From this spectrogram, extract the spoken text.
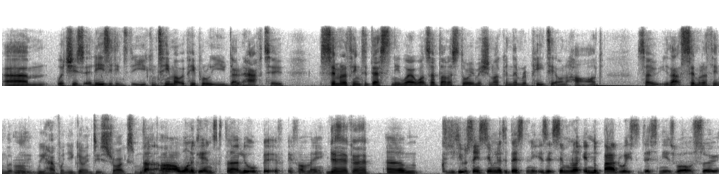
um, which is an easy thing to do. You can team up with people, or you don't have to. Similar thing to Destiny, where once I've done a story mission, I can then repeat it on hard. So that similar thing that we- Mm. we have when you go and do strikes and that, whatever. I, I want to get into that a little bit, if, if I may. yeah, yeah, go ahead. Um, because you keep saying similar to Destiny. Is it similar in the bad ways to Destiny as well? So,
